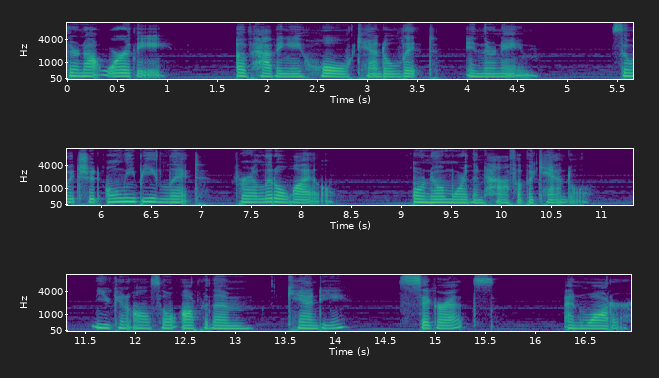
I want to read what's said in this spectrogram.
they're not worthy of having a whole candle lit in their name. So it should only be lit for a little while, or no more than half of a candle. You can also offer them candy, cigarettes, and water.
